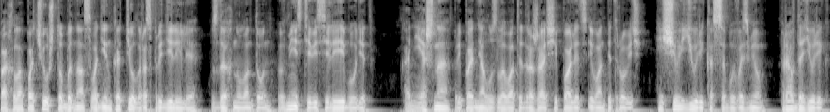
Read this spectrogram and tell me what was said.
Похлопочу, чтобы нас в один котел распределили, вздохнул Антон. Вместе веселее будет. Конечно, приподнял узловатый дрожащий палец Иван Петрович. Еще и Юрика с собой возьмем. Правда, Юрик?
